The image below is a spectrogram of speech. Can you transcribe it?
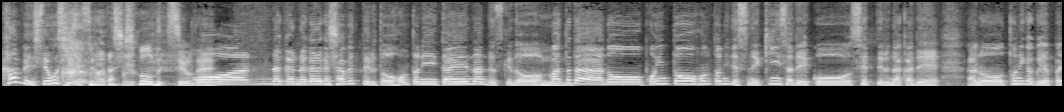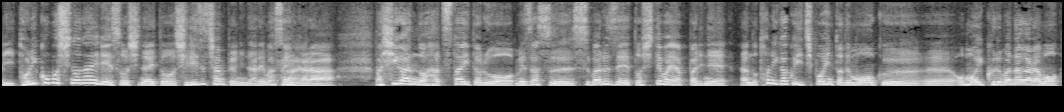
勘弁してほしいですよ、私。そうですよね。もう、なんかなかなか喋ってると本当に大変なんですけど、うん、まあただ、あの、ポイントを本当にですね、僅差でこう、競ってる中で、あの、とにかくやっぱり取りこぼしのないレースをしないとシリーズチャンピオンになれませんから、はい、まあ悲願の初タイトルを目指すスバル勢としてはやっぱりね、あの、とにかく1ポイントでも多く、えー、重い車ながらも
